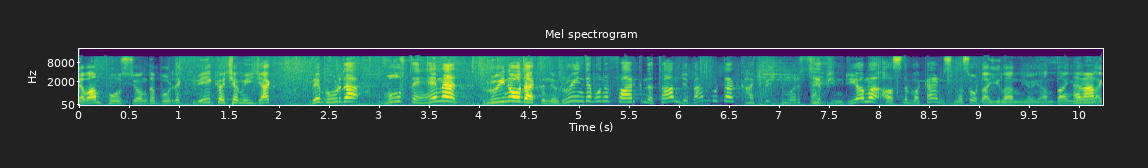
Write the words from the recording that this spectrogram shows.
devam pozisyonda burada küreyi kaçamayacak. Ve burada Wolf de hemen Ruin'e odaklanıyor. Ruin de bunun farkında. Tamam diyor ben buradan kaçmış numarası yapayım diyor ama aslında bakar mısın nasıl oradan yılanlıyor yandan Hemen yandan.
